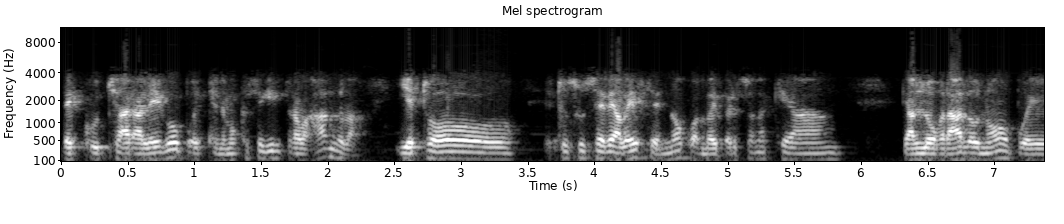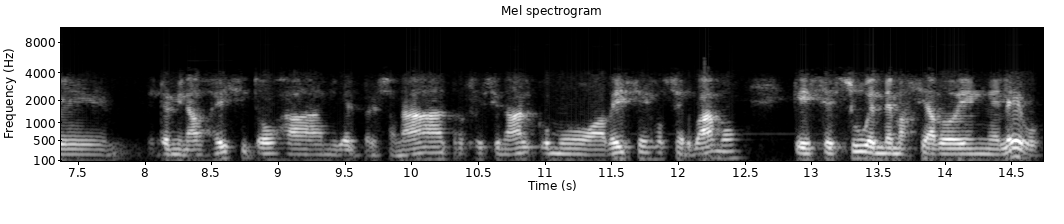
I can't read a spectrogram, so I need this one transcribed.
escuchar al ego, pues tenemos que seguir trabajándola. Y esto, esto sucede a veces, ¿no? Cuando hay personas que han, que han logrado, ¿no? Pues determinados éxitos a nivel personal, profesional, como a veces observamos que se suben demasiado en el ego.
